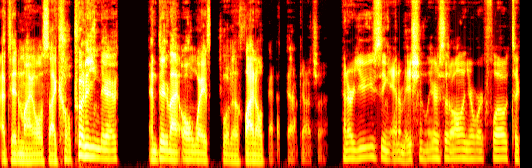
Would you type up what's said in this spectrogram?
I did my own cycle, put it in there, and did my own way for the final. Yeah. Gotcha. And are you using animation layers at all in your workflow to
